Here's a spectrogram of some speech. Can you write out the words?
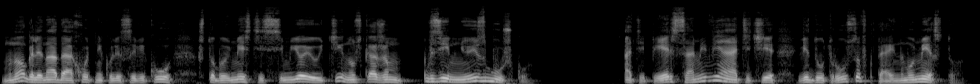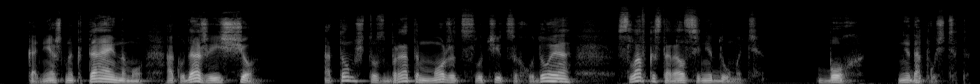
Много ли надо охотнику-лесовику, чтобы вместе с семьей уйти, ну, скажем, в зимнюю избушку? А теперь сами вятичи ведут русов к тайному месту. Конечно, к тайному, а куда же еще? О том, что с братом может случиться худое, Славка старался не думать. Бог не допустит.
